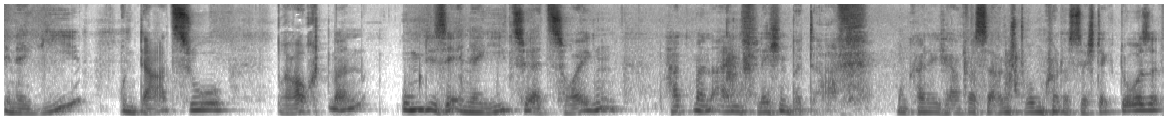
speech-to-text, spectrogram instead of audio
Energie und dazu braucht man, um diese Energie zu erzeugen, hat man einen Flächenbedarf. Man kann nicht einfach sagen, Strom kommt aus der Steckdose,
